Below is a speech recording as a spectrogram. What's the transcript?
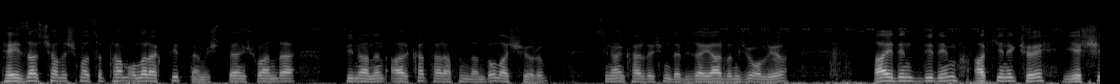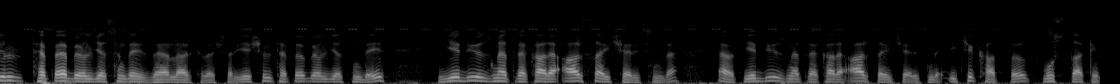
peyzaj çalışması tam olarak bitmemiş. Ben şu anda binanın arka tarafından dolaşıyorum. Sinan kardeşim de bize yardımcı oluyor. Aydın Didim, Akyeniköy, Yeşiltepe bölgesindeyiz değerli arkadaşlar. Yeşiltepe bölgesindeyiz. 700 metrekare arsa içerisinde, evet 700 metrekare arsa içerisinde iki katlı, mustakil,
